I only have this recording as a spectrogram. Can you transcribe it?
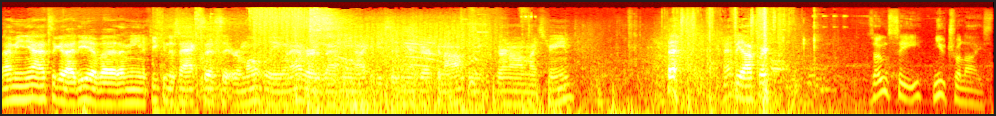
I mean, yeah, that's a good idea, but I mean, if you can just access it remotely whenever, does that mean I could be sitting here jerking off and you can turn on my stream? That'd be awkward. Zone C neutralized.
